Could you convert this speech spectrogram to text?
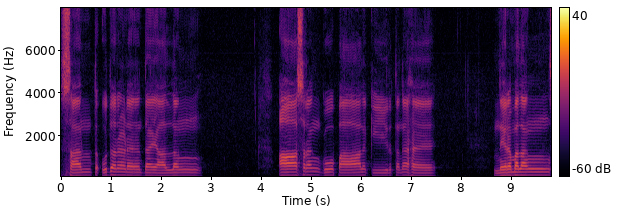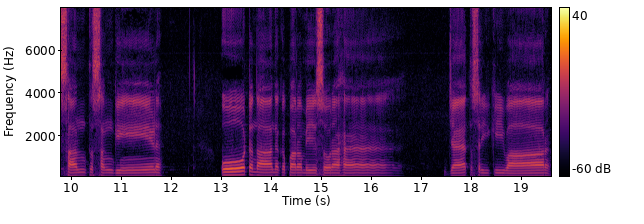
ਸੰਤ ਉਦਰਣ ਦਇਆਲੰ ਆਸਰੰ ਗੋਪਾਲ ਕੀਰਤਨ ਹੈ, ਨਿਰਮਲੰ ਸੰਤ ਸੰਗੇਣ, ਓਟ ਨਾਨਕ ਪਰਮੇਸ਼ਵਰ ਹੈ। ਜੈਤ ਸ੍ਰੀ ਕੀ ਵਾਰ,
